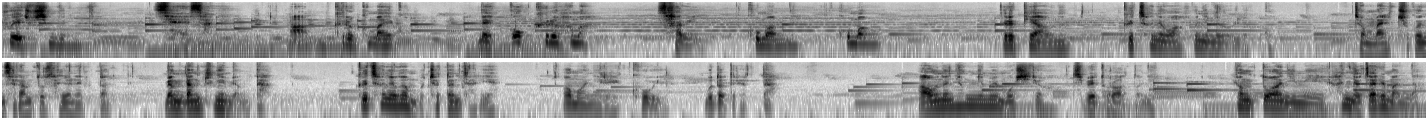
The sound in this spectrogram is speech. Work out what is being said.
구해 주신 분입니다. 세상에, 암 그렇고 말고 내 꼭 그러하마. 사위, 고맙네, 고마워. 그렇게 아우는 그 처녀와 혼인을 올렸고 정말 죽은 사람도 살려냈던 명당 중의 명당. 그 처녀가 묻혔던 자리에 어머니를 고이 묻어드렸다. 아우는 형님을 모시려 집에 돌아왔더니 형 또한 이미 한 여자를 만나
